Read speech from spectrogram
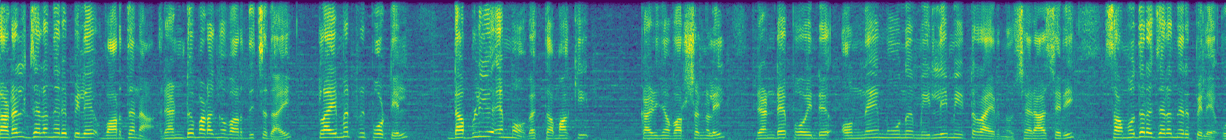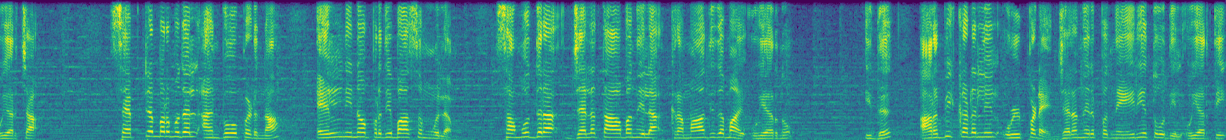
കടൽ ജലനിരപ്പിലെ വർധന രണ്ട് മടങ്ങ് വർദ്ധിച്ചതായി ക്ലൈമറ്റ് റിപ്പോർട്ടിൽ ഡബ്ല്യു എം വ്യക്തമാക്കി. കഴിഞ്ഞ വർഷങ്ങളിൽ രണ്ട് പോയിന്റ് ഒന്ന് മൂന്ന് മില്ലിമീറ്റർ ആയിരുന്നു ശരാശരി സമുദ്രജലനിരപ്പിലെ ഉയർച്ച. സെപ്റ്റംബർ മുതൽ അനുഭവപ്പെടുന്ന എൽ നിനോ പ്രതിഭാസം മൂലം സമുദ്ര ജലതാപനില ക്രമാതീതമായി ഉയർന്നു. ഇത് അറബിക്കടലിൽ ഉൾപ്പെടെ ജലനിരപ്പ് നേരിയ തോതിൽ ഉയർത്തി.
